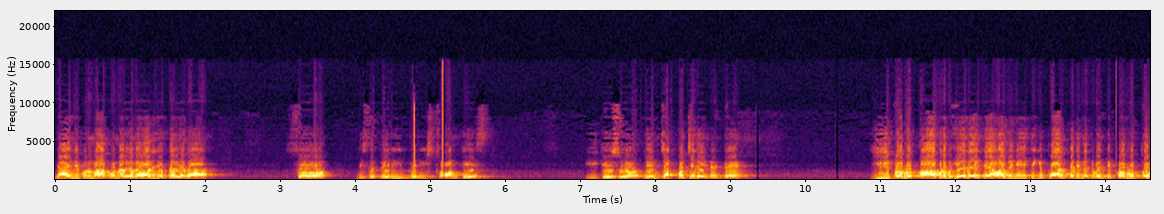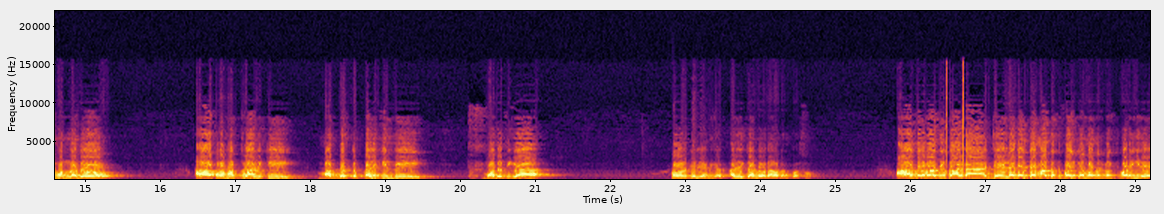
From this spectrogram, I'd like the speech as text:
న్యాయ నిపుణులు మాకు ఉన్నారు కదా వాళ్ళు చెప్తారు కదా. So this a very very strong case ఈ కేసులో నేను చెప్పొచ్చేది ఏంటంటే ఈ ప్రభుత్వం ఆ ప్రభు ఏదైతే అవినీతికి పాల్పడినటువంటి ప్రభుత్వం ఉన్నదో ఆ ప్రభుత్వానికి మద్దతు పలికింది మొదటిగా పవన్ కళ్యాణ్ గారు అధికారంలో రావడం కోసం. ఆ తర్వాత ఇవాళ జైల్లోకి వెళ్తే మద్దతు పలికే మొదటి వ్యక్తి కూడా ఈయనే.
